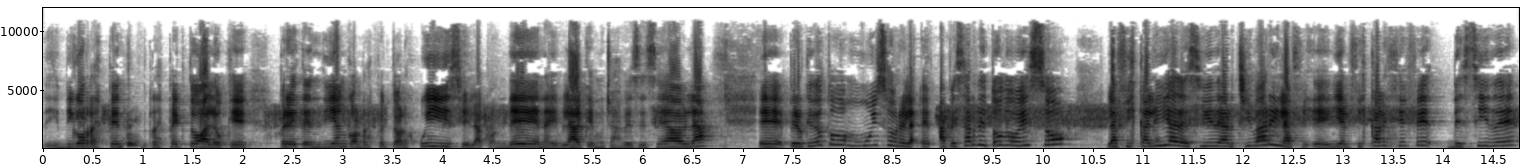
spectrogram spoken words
digo respecto a lo que pretendían con respecto al juicio y la condena y bla, que muchas veces se habla. Eh, pero quedó todo muy sobre la, eh, a pesar de todo eso, la fiscalía decide archivar y, la, eh, y el fiscal jefe decide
